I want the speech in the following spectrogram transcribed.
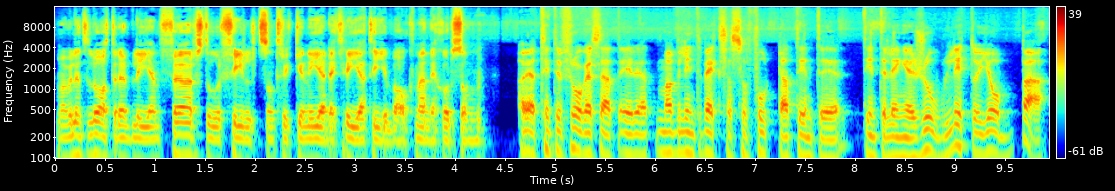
man vill inte låta det bli en för stor filt som trycker ner det kreativa och människor som Ja, jag tänkte fråga sig att, är det att man vill inte växa så fort att det inte, det inte längre är roligt att jobba.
